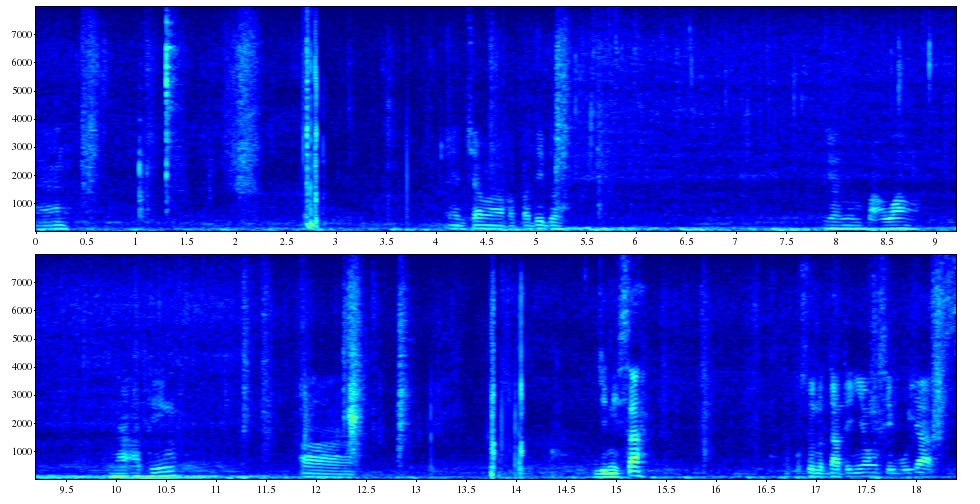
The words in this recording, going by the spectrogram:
Yan. Ayan siya mga kapatid oh. Yan yung bawang. na ating ah ginisa. Tapos sunod natin yung sibuyas.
